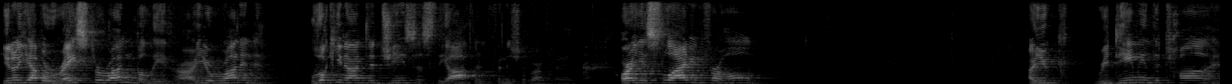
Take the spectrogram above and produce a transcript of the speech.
You know, you have a race to run, believer. Are you running it? Looking unto Jesus, the author and finisher of our faith? Or are you sliding for home? Are you redeeming the time?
